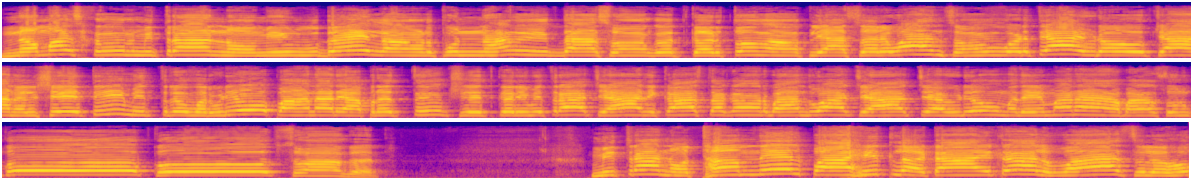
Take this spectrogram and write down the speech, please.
नमस्कार मित्रांनो मी उदय लावड पुन्हा एकदा स्वागत करतो आपल्या सर्वांचं वडत्या व्हिडिओ चॅनल शेती मित्र व्हिडिओ पाहणाऱ्या प्रत्येक शेतकरी मित्राच्या आणि कास्तकार बांधवाच्या आजच्या व्हिडिओमध्ये मनापासून खूप खूप स्वागत. मित्रांनो थंबनेल पाहितलं टायटल वाचलं हो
